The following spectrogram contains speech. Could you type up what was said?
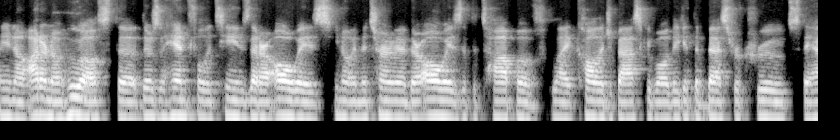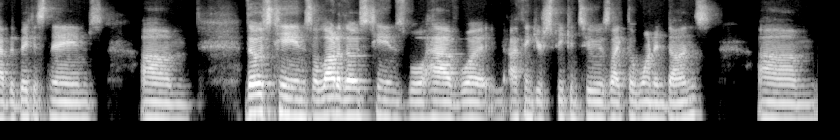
you know I don't know who else. The there's a handful of teams that are always you know in the tournament. They're always at the top of like college basketball. They get the best recruits. They have the biggest names. Um, those teams, a lot of those teams will have what I think you're speaking to is like the one and dones. Um,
